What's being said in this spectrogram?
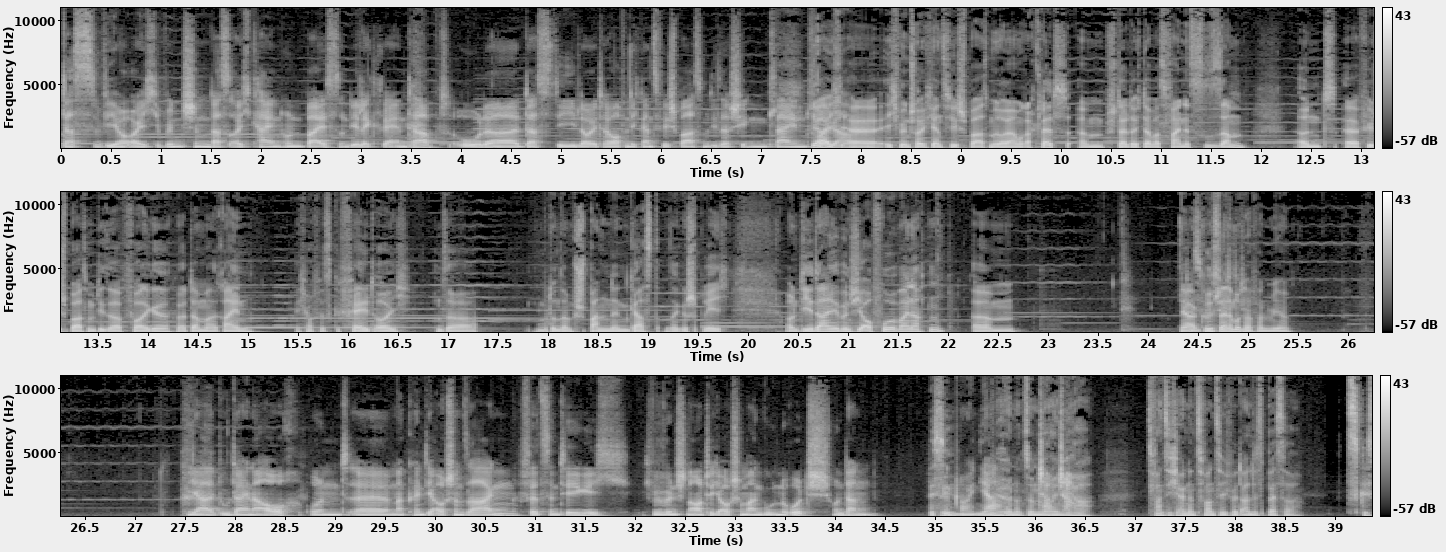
Dass wir euch wünschen, dass euch kein Hund beißt und ihr leckere Ente habt oder dass die Leute hoffentlich ganz viel Spaß mit dieser schicken kleinen Ja, Folge ich, haben. äh, ich wünsche euch ganz viel Spaß mit eurem Raclette. Ähm, stellt euch da was Feines zusammen und äh, viel Spaß mit dieser Folge. Hört da mal rein. Ich hoffe, es gefällt euch. Unser, mit unserem spannenden Gast, unser Gespräch. Und dir, Daniel, wünsche ich auch frohe Weihnachten. Ähm, ja, Das grüß deine Mutter dir. von mir. Ja, du deine auch. Und äh, man könnte ja auch schon sagen, 14-tägig. Ich- Wir wünschen auch natürlich auch schon mal einen guten Rutsch und dann bis im neuen Jahr. Wir hören uns im ciao, neuen ciao. Jahr. 2021 wird alles besser. Sk,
